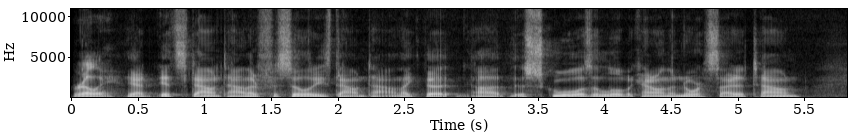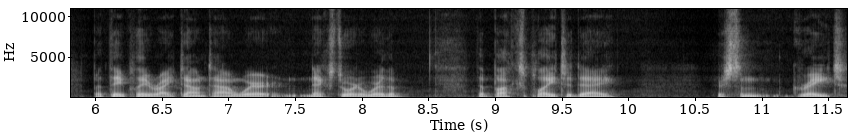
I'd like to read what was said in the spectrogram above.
Really? Yeah, it's downtown. Their facility's downtown. Like the uh, the school is a little bit kind of on the north side of town, but they play right downtown, where next door to where the the Bucks play today. There's some great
